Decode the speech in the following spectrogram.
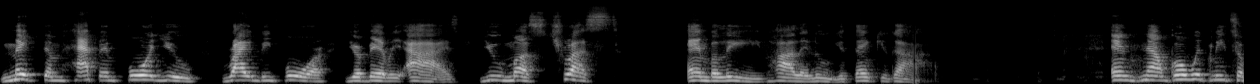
make them happen for you right before your very eyes. You must trust and believe. Hallelujah. Thank you, God. And now go with me to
